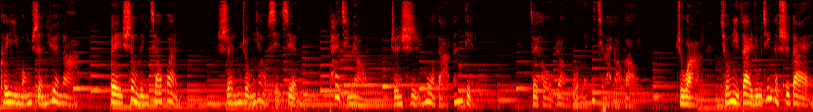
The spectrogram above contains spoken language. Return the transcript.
可以蒙神悦纳，被圣灵浇灌，神荣耀显现，太奇妙，真是莫大恩典。最后，让我们一起来祷告：主啊，求你在如今的世代，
